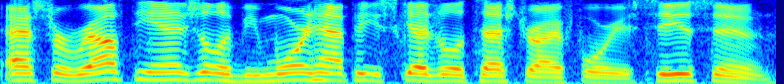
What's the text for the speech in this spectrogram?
Ask for Ralph D'Angelo. He'd be more than happy to schedule a test drive for you. See you soon.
